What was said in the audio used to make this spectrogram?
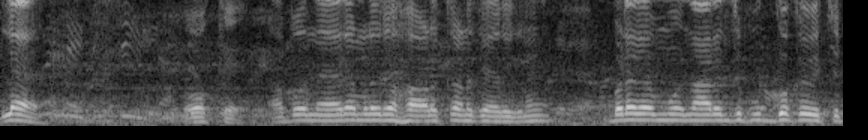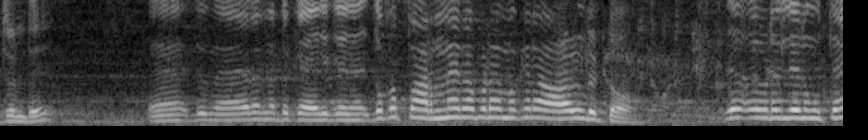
അല്ലേ? ഓക്കെ. അപ്പോൾ നേരെ നമ്മളൊരു ഹാൾക്കാണ് കയറിക്കണത് ഇവിടെ നാലഞ്ച് പുഗൊക്കെ വെച്ചിട്ടുണ്ട്. ഇത് നേരെ അങ്ങോട്ട് കയറി കഴിഞ്ഞാൽ ഇതൊക്കെ പറഞ്ഞുതരാം ഇവിടെ നമുക്കൊരാളുണ്ട് കേട്ടോ ഇത് എവിടെയല്ലാണ് മുത്തേ?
